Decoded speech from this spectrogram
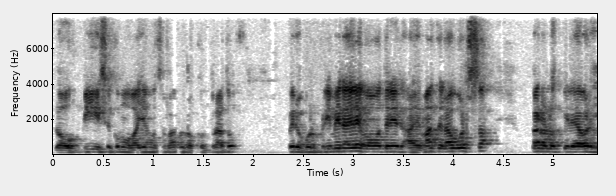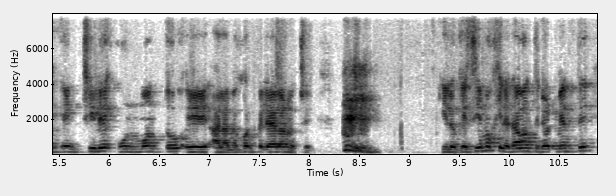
los auspicios, cómo vayamos cerrando los contratos, pero por primera vez vamos a tener, además de la bolsa, para los peleadores en Chile un monto eh, a la mejor pelea de la noche. y lo que sí hemos generado anteriormente,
